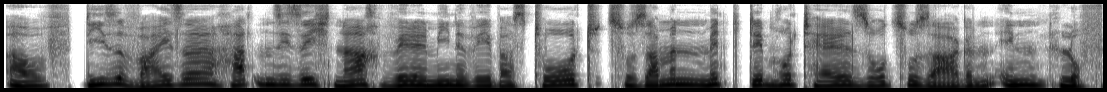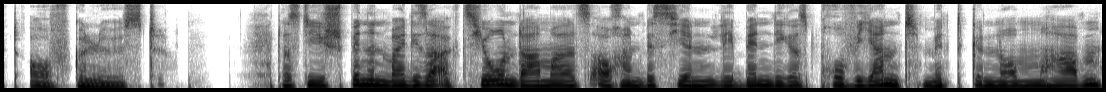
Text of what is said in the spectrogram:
Auf diese Weise hatten sie sich nach Wilhelmine Webers Tod zusammen mit dem Hotel sozusagen in Luft aufgelöst. Dass die Spinnen bei dieser Aktion damals auch ein bisschen lebendiges Proviant mitgenommen haben,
